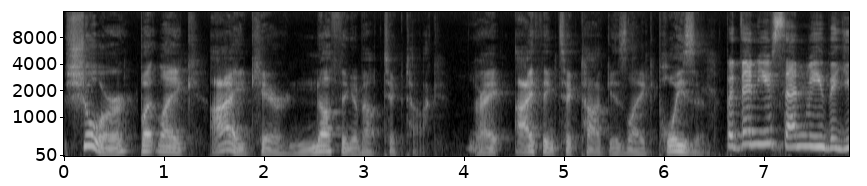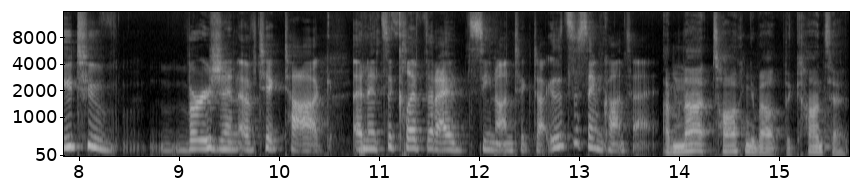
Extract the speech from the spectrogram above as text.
Sure, but like I care nothing about TikTok, right? I think TikTok is like poison. But then you send me the YouTube version of TikTok, and it's a clip that I've seen on TikTok. It's the same content. I'm not talking about the content.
